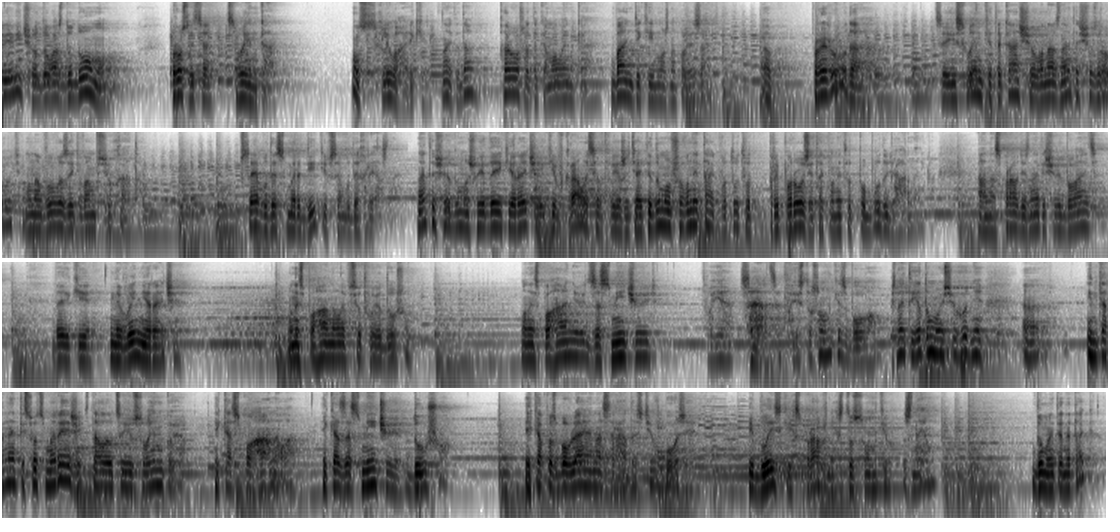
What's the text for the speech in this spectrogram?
Уявіть, що до вас додому проситься свинка. Ну, з хліва, які, знаєте, да? Хороша така маленька, бантик їй можна пов'язати. Природа цієї свинки така, що вона, знаєте, що зробить? Вона вивозить вам всю хату. Все буде смердіти і все буде грязне. Знаєте, що я думаю, що є деякі речі, які вкралися в твоє життя, і ти думав, що вони так, отут, от при порозі, так вони тут побудуть гарненько. А насправді, знаєте, що відбувається? Деякі невинні речі, вони споганили всю твою душу. Вони споганюють, засмічують твоє серце, твої стосунки з Богом. Знаєте, я думаю, сьогодні е, інтернет і соцмережі стали оцею свинкою, яка споганила, яка засмічує душу, яка позбавляє нас радості в Бозі і близьких справжніх стосунків з Ним. Думаєте, не так?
